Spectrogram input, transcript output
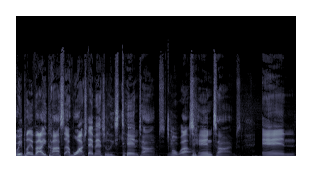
Replay value constantly. I've watched that match at least ten times. Oh wow. Ten times. And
